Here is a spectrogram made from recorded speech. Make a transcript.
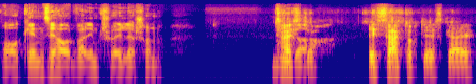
Oh, Gänsehaut war dem Trailer schon. sag ich Mega. doch. Ich sag doch, der ist geil.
